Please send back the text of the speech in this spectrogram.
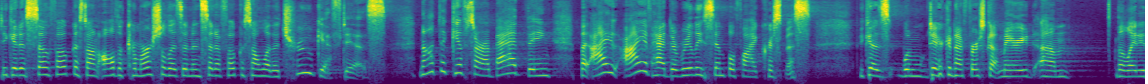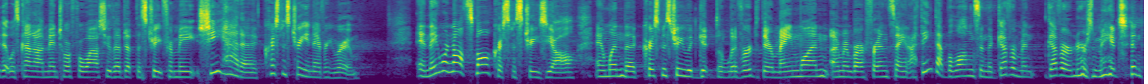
to get us so focused on all the commercialism instead of focus on what the true gift is. Not that gifts are a bad thing, but I, I have had to really simplify Christmas. Because when Derek and I first got married, um, the lady that was kind of my mentor for a while, she lived up the street from me, she had a Christmas tree in every room. And they were not small Christmas trees, y'all. And when the Christmas tree would get delivered, their main one, I remember our friend saying, I think that belongs in the government governor's mansion,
